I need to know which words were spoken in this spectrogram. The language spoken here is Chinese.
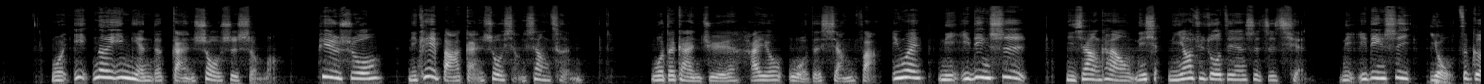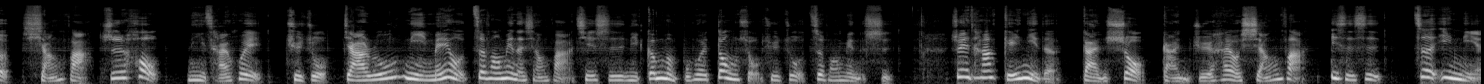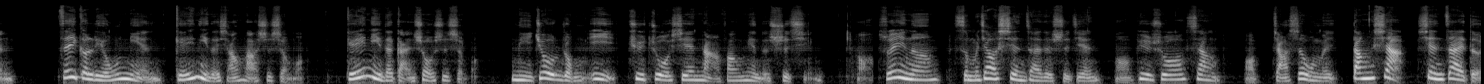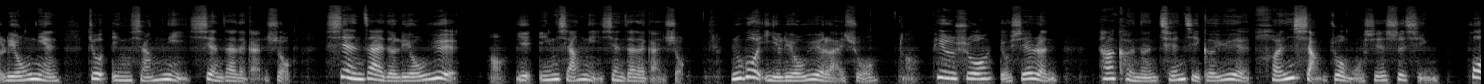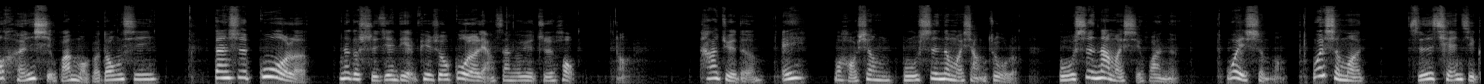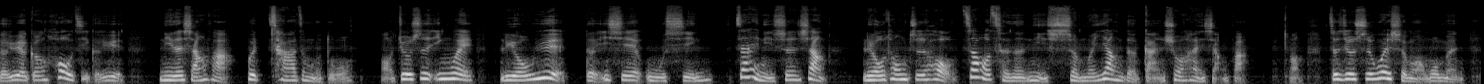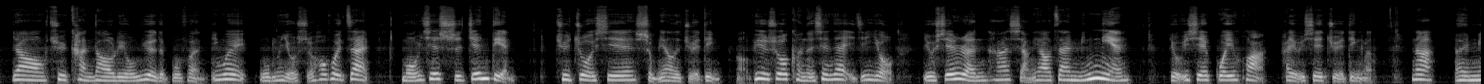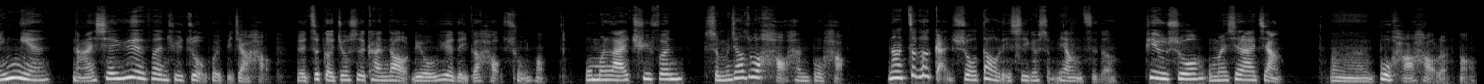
我一那一年的感受是什么？譬如说，你可以把感受想象成我的感觉，还有我的想法，因为你一定是你想想看哦，你想你要去做这件事之前。你一定是有这个想法之后，你才会去做。假如你没有这方面的想法，其实你根本不会动手去做这方面的事。所以他给你的感受、感觉还有想法，意思是这一年这个流年给你的想法是什么，给你的感受是什么，你就容易去做些哪方面的事情。好，所以呢，什么叫现在的时间啊？譬如说像。哦，假设我们当下现在的流年就影响你现在的感受，现在的流月啊也影响你现在的感受。如果以流月来说啊，譬如说有些人他可能前几个月很想做某些事情，或很喜欢某个东西，但是过了那个时间点，譬如说过了两三个月之后啊，他觉得哎，我好像不是那么想做了，不是那么喜欢了。为什么？为什么只是前几个月跟后几个月，你的想法会差这么多？哦，就是因为流月的一些五行在你身上流通之后，造成了你什么样的感受和想法？啊，这就是为什么我们要去看到流月的部分，因为我们有时候会在某一些时间点去做一些什么样的决定啊？譬如说，可能现在已经有有些人他想要在明年。有一些规划，还有一些决定了。那呃，明年哪一些月份去做会比较好？对，这个就是看到流月的一个好处哈。我们来区分什么叫做好和不好。那这个感受到底是一个什么样子的？譬如说，我们先来讲，嗯，不好好了哈。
